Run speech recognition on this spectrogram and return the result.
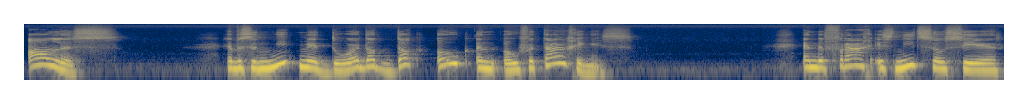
alles. Hebben ze niet meer door dat dat ook een overtuiging is. En de vraag is niet zozeer,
